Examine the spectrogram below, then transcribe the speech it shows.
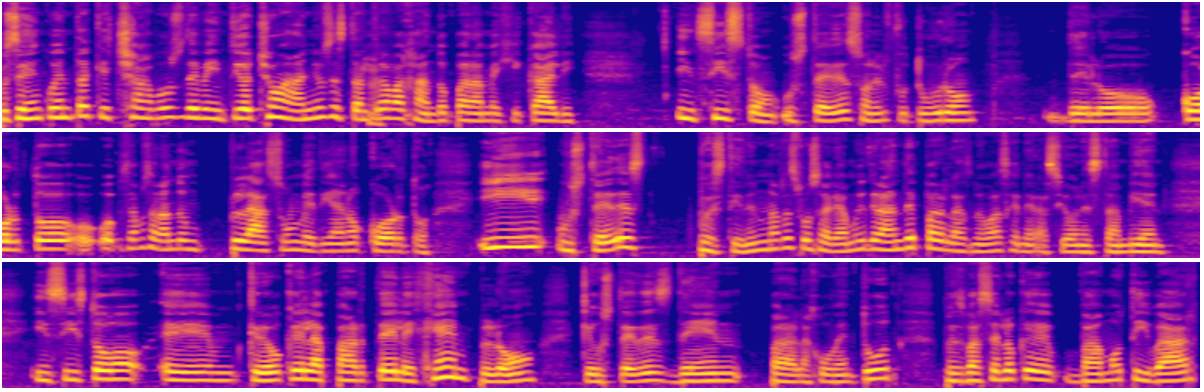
pues se den cuenta que chavos de 28 años están trabajando para Mexicali. Insisto, ustedes son el futuro de lo corto, estamos hablando de un plazo mediano corto, y ustedes pues tienen una responsabilidad muy grande para las nuevas generaciones también. Insisto, em, creo que la parte del ejemplo que ustedes den para la juventud, pues va a ser lo que va a motivar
